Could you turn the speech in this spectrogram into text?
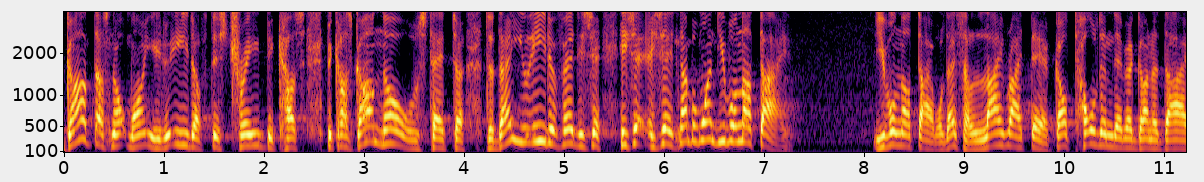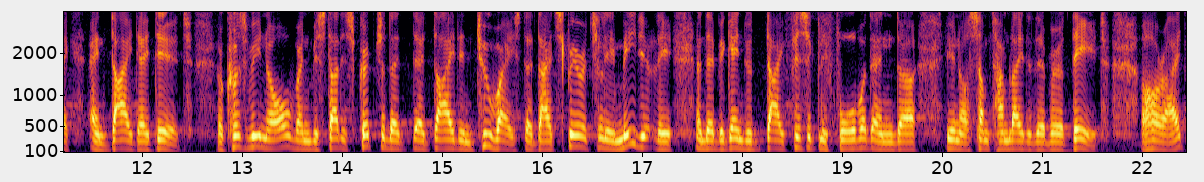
God does not want you to eat of this tree because, because God knows that uh, the day you eat of it, he, say, he, say, he says, number one, you will not die. You will not die. Well, that's a lie right there. God told them they were going to die, and die they did. Because we know when we study scripture that they died in two ways. They died spiritually immediately, and they began to die physically forward, and, uh, you know, sometime later they were dead. All right?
